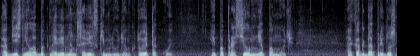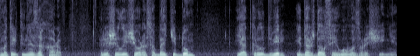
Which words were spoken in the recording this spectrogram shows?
объяснил обыкновенным советским людям, кто я такой, и попросил мне помочь. А когда предусмотрительный Захаров решил еще раз обойти дом, я открыл дверь и дождался его возвращения.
